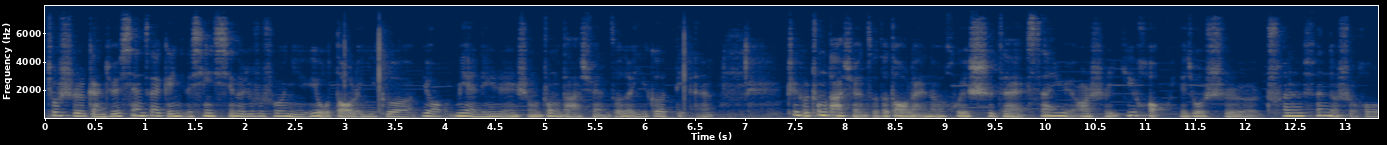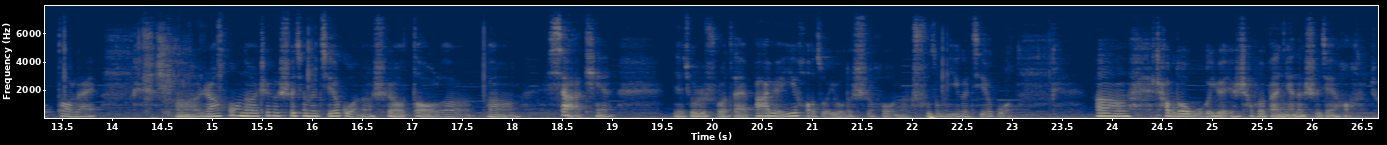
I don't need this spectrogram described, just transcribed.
就是感觉现在给你的信息呢，就是说你又到了一个要面临人生重大选择的一个点。这个重大选择的到来呢，会是在三月二十一号，也就是春分的时候到来。嗯，然后呢，这个事情的结果呢，是要到了呃夏天。也就是说，在八月一号左右的时候呢，出这么一个结果，嗯，差不多五个月，也是差不多半年的时间哈。就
